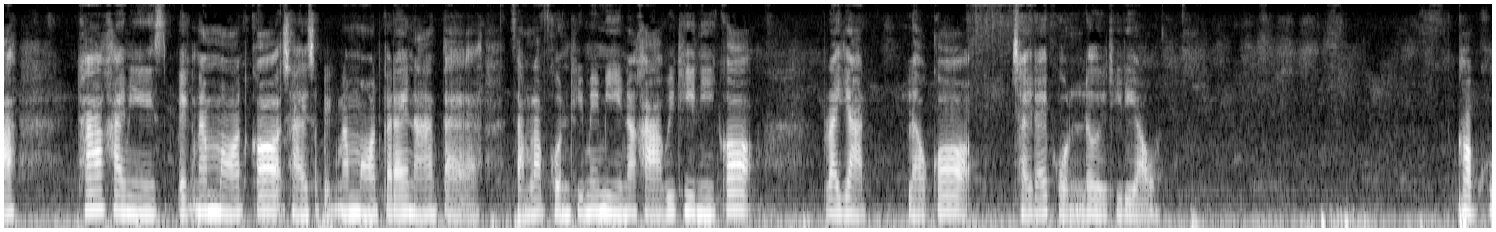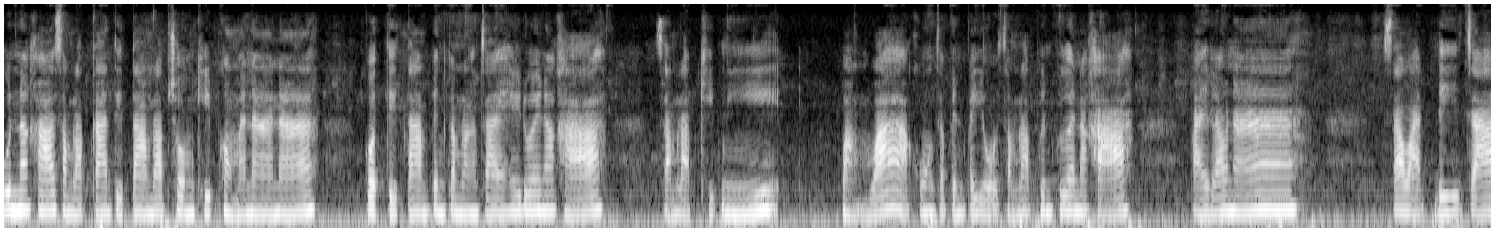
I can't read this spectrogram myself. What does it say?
ถ้าใครมีสเปกนัมมอสก็ใช้สเปกนัมมอสก็ได้นะ แต่สำหรับคนที่ไม่มีนะคะ วิธีนี้ก็ประหยัดแล้วก็ใช้ได้ผลเลยทีเดียว ขอบคุณนะคะสำหรับการติดตามรับชมคลิปของมะนานะ กดติดตามเป็นกำลังใจให้ด้วยนะคะสำหรับคลิปนี้ หวังว่าคงจะเป็นประโยชน์สำหรับเพื่อนๆนะคะ ไปแล้วนะ สวัสดีจ้า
